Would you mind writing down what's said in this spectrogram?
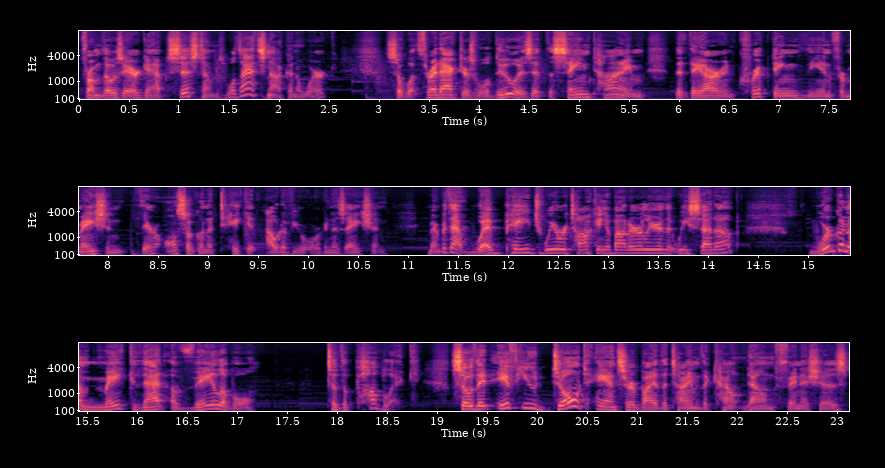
from those air gapped systems. Well, that's not going to work. So, what threat actors will do is at the same time that they are encrypting the information, they're also going to take it out of your organization. Remember that web page we were talking about earlier that we set up? We're going to make that available to the public so that if you don't answer by the time the countdown finishes,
